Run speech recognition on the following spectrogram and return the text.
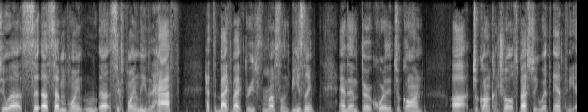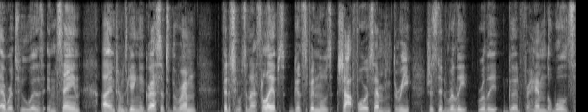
to a, a seven point, uh, six point lead at half. Had the back to back threes from Russell and Beasley, and then third quarter they took on uh, took on control, especially with Anthony Edwards, who was insane uh, in terms of getting aggressive to the rim, finishing with some nice layups, good spin moves, shot four, seven from three. Just did really, really good for him. The Wolves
